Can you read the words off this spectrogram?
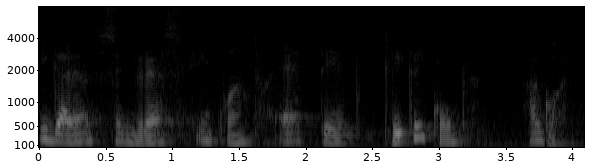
e garanta o seu ingresso enquanto é tempo clica e compra agora.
